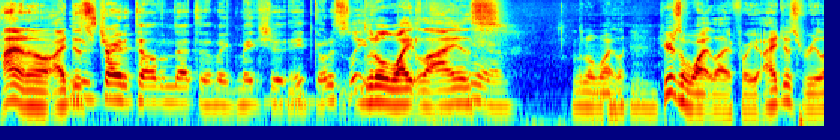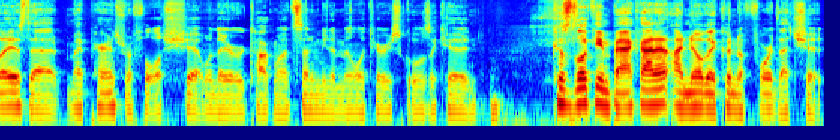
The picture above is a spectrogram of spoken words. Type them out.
I don't know. I I just, just, try to tell them that to like make sure, hey, go to sleep. little white lies. Yeah. Little white. Li- mm-hmm. Here's a white lie for you. I just realized that my parents were full of shit when they were talking about sending me to military school as a kid. Because looking back on it, I know they couldn't afford that shit.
